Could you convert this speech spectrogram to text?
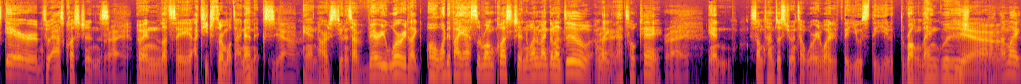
scared to ask questions. Right. And let's say I teach thermodynamics. Yeah. And our students are very worried, like, oh, what if I ask the wrong question? What am I gonna do? I'm like, that's okay. Right. And sometimes the students are worried, what if they use the the wrong language? Yeah. And I'm like,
